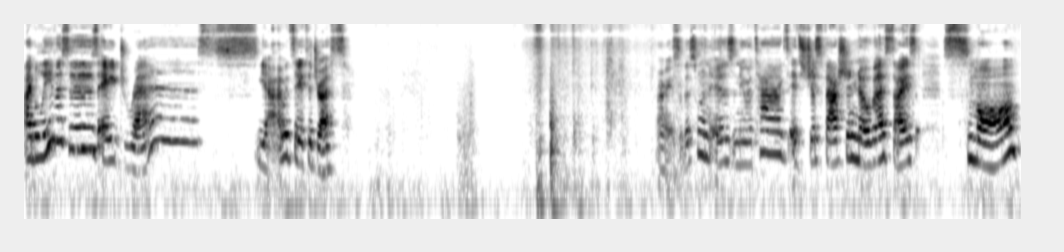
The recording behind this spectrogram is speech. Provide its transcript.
I believe this is a dress. Yeah, I would say it's a dress. All right, so this one is new with tags. It's just Fashion Nova, size small.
